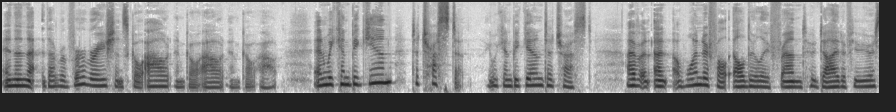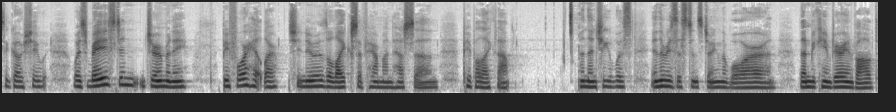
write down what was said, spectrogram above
and then the, the reverberations go out and go out and go out. And we can begin to trust it. We can begin to trust. I have an, a, a, wonderful elderly friend who died a few years ago. She w- was raised in Germany before Hitler. She knew the likes of Hermann Hesse and people like that. And then she was in the resistance during the war and then became very involved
